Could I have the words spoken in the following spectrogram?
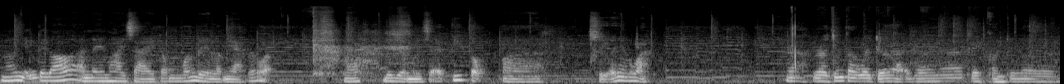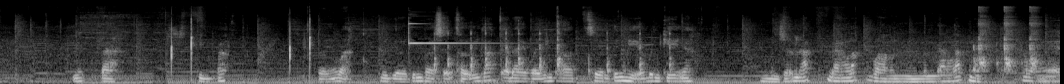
nó những cái đó anh em hay xài trong vấn đề làm nhạc đó các bạn đó. bây giờ mình sẽ tiếp tục uh, sửa nha các bạn đó. rồi chúng ta quay trở lại với cái controller Meta Impact rồi các bạn bây giờ chúng ta sẽ thử gắt ở đây và chúng ta xem tín hiệu bên kia nha mình sẽ lắc đang lắc và mình mình đang lắc nè các bạn nghe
